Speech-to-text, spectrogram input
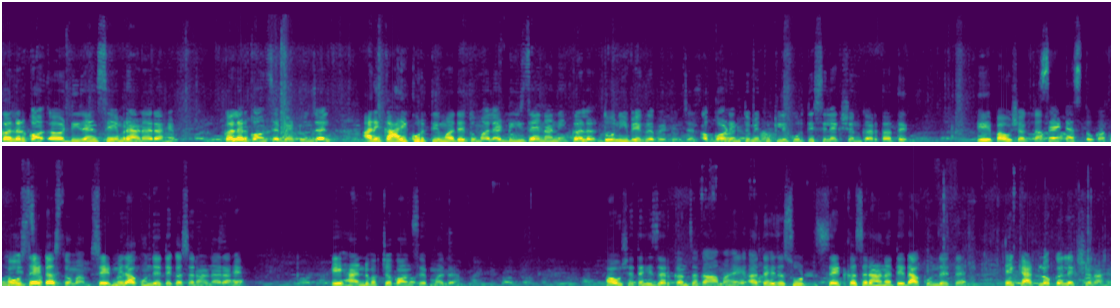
कलर कॉ डिझाईन सेम राहणार आहे. कलर कॉन्सेप्ट भेटून जाईल. आणि काही कुर्तीमध्ये तुम्हाला डिझाईन आणि कलर दोन्ही वेगळं भेटून जाईल. अकॉर्डिंग तुम्ही कुठली कुर्ती सिलेक्शन करता ते. हे पाहू शकता? सेट असतो का हो? सेट असतो मॅम सेट मी दाखवून देते कसं राहणार आहे. हे हँडवर्कच्या कॉन्सेप्टमध्ये. पाहू शकता हे जरकांचं काम आहे. आता हे जे सूट सेट कसं राहणार ते दाखवून देते. हे कॅटलॉग कलेक्शन आहे.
